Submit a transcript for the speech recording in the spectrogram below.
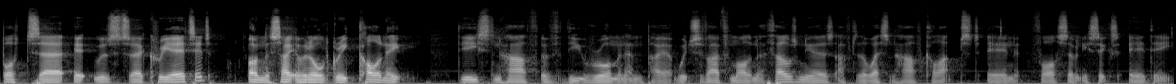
but uh, it was uh, created on the site of an old Greek colony, the eastern half of the Roman Empire, which survived for more than a thousand years after the western half collapsed in 476 AD.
